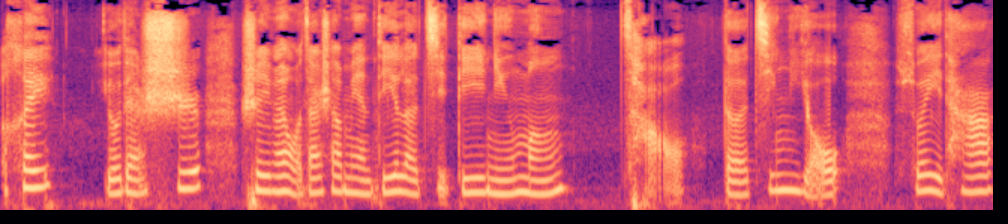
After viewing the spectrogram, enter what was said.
黑，有点湿，是因为我在上面滴了几滴柠檬草。的精油，所以它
